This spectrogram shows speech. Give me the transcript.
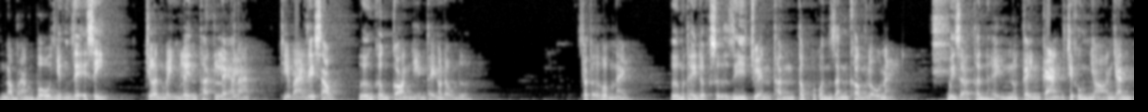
Nó bám vô những rễ xì. Trườn mình lên thật lẹ làng. Chỉ vài giây sau Hương không còn nhìn thấy nó đâu nữa. Cho tới hôm nay Hương mới thấy được sự di chuyển thần tốc của con rắn khổng lồ này. Bây giờ thân hình nó cảnh càng chứ không nhỏ nhắn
